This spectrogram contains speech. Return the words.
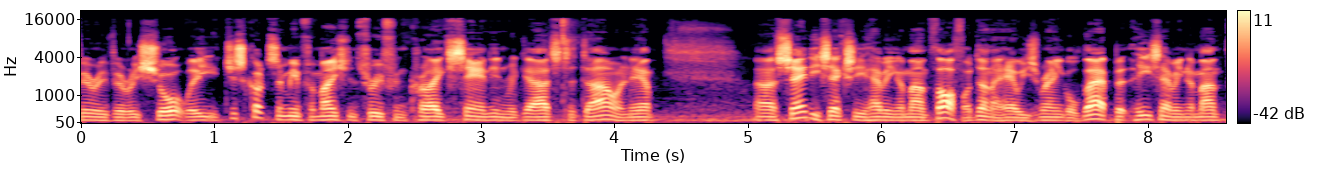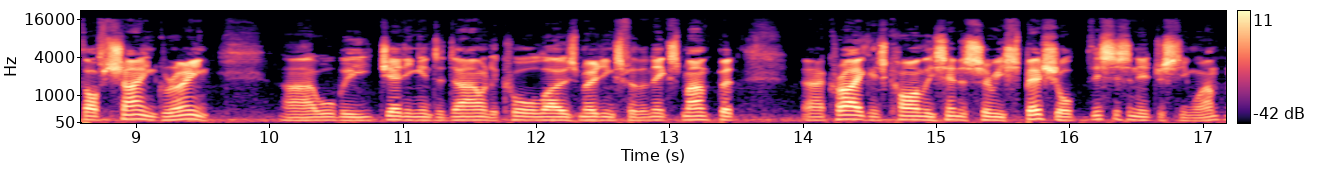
very very shortly. Just got some information through from Craig Sand in regards to Darwin. Now, uh, Sandy's actually having a month off. I don't know how he's wrangled that, but he's having a month off. Shane Green uh, will be jetting into Darwin to call those meetings for the next month. But uh, Craig has kindly sent us through his special. This is an interesting one.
